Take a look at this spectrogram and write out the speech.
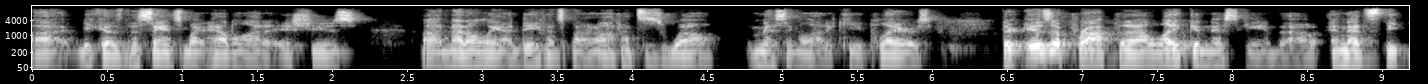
uh, because the Saints might have a lot of issues, uh, not only on defense but on offense as well, missing a lot of key players. There is a prop that I like in this game though, and that's the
